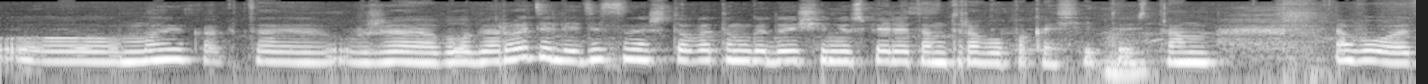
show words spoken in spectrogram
э, мы как-то уже облагородили. Единственное, что в этом году еще не успели там траву покосить. То есть там вот.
